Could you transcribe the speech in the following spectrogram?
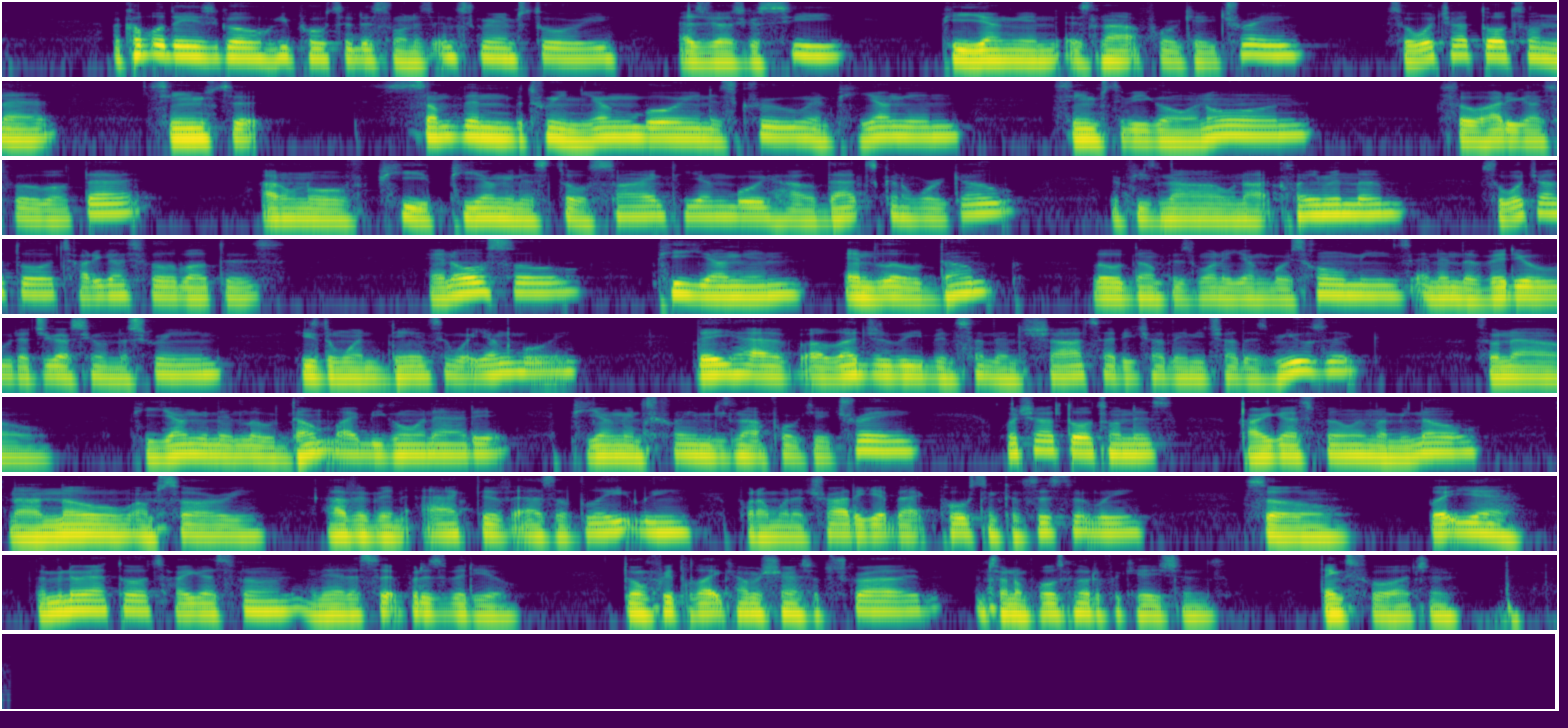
a couple days ago, he posted this on his Instagram story. As you guys can see, P Yungin is not 4K Trey. So what y'all thoughts on that? Seems to something between YoungBoy and his crew and P Yungin seems to be going on. So how do you guys feel about that? I don't know if P P Yungin is still signed to YoungBoy, how that's gonna work out. If he's now not claiming them. So what y'all thoughts? How do you guys feel about this? And also P Yungin and Lil Dump. Lil Dump is one of YoungBoy's homies, and in the video that you guys see on the screen, he's the one dancing with YoungBoy. They have allegedly been sending shots at each other in each other's music. So now P Yungin and Lil Dump might be going at it. P Yungin's claiming he's not 4K Trey. What's your thoughts on this? How are you guys feeling? Let me know. And I know I'm sorry. I haven't been active as of lately, but I'm gonna try to get back posting consistently. So, but yeah, let me know your thoughts. How you guys feeling? And yeah, that's it for this video. Don't forget to like, comment, share, and subscribe, and turn on post notifications. Thanks for watching.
